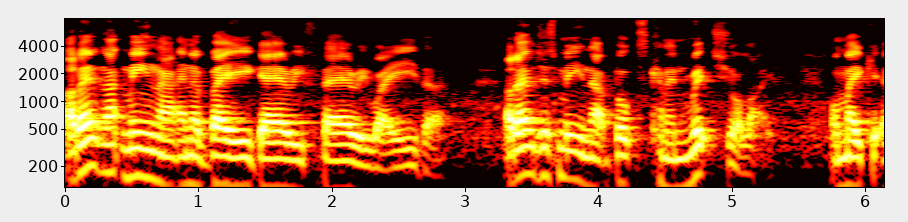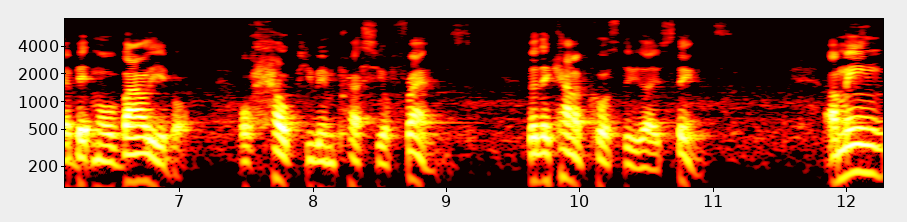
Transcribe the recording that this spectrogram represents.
I don't mean that in a vague, airy, fairy way either. I don't just mean that books can enrich your life or make it a bit more valuable or help you impress your friends, but they can, of course, do those things. I mean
